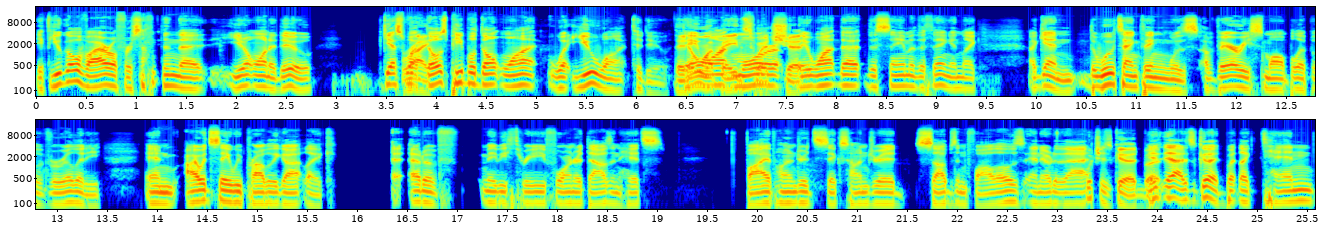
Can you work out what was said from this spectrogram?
if you go viral for something that you don't want to do, guess what? Right. Those people don't want what you want to do. They don't want bait and switch more. shit. They want that the same of the thing, and like again, the Wu Tang thing was a very small blip of virility, and I would say we probably got like out of maybe three, four hundred thousand hits, 500, 600 subs and follows, and out of that, which is good, but it- yeah, it's good. But like 10,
